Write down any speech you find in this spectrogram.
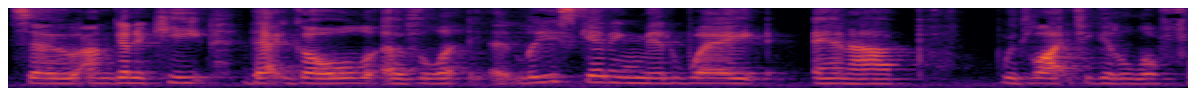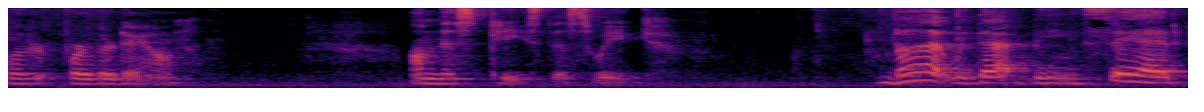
So I'm gonna keep that goal of at least getting midway and I would like to get a little further, further down on this piece this week. But with that being said,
